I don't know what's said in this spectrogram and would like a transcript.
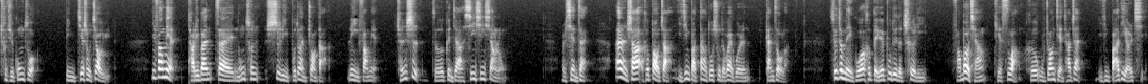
出去工作并接受教育。一方面，塔利班在农村势力不断壮大；另一方面，城市则更加欣欣向荣。而现在，暗杀和爆炸已经把大多数的外国人赶走了。随着美国和北约部队的撤离，防爆墙、铁丝网和武装检查站已经拔地而起。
